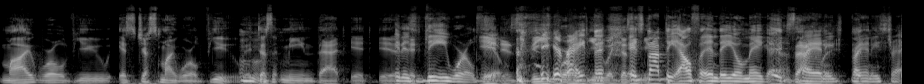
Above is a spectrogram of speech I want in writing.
my worldview is just my worldview. It doesn't mean that it is. Mm-hmm. It is the worldview. It is the right? worldview. It it's mean- not the alpha and the omega Exactly. by any by It- any stretch.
